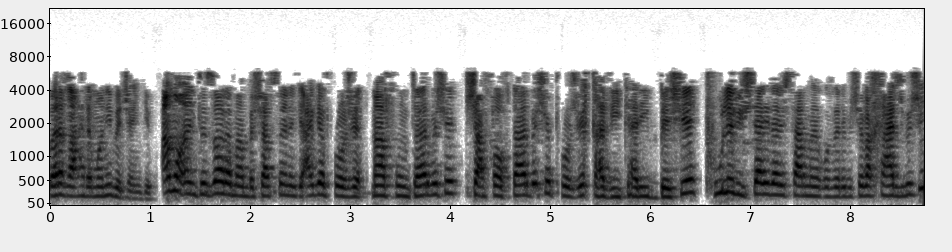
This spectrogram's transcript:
برای قهرمانی بجنگیم اما انتظار من به شخص اینه که اگر پروژه مفهومتر بشه شفافتر بشه پروژه قوی تری بشه پول بیشتری درش سرمایه گذاری بشه و خرج بشه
